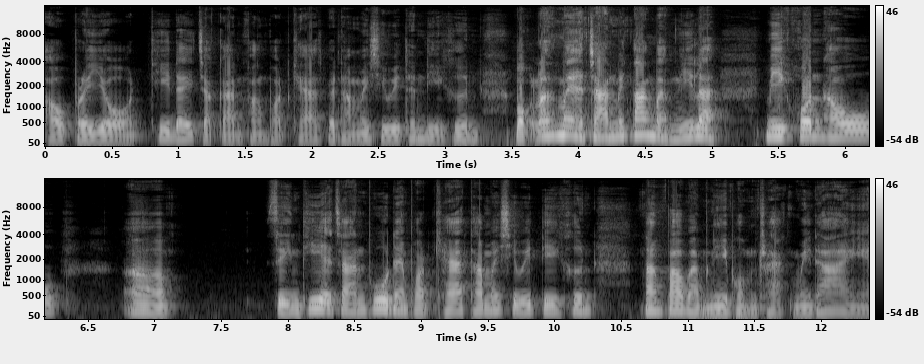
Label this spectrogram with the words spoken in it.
เอาประโยชน์ที่ได้จากการฟังพอดแคสต์ไปทำให้ชีวิตท่านดีขึ้น บอกแล้วทำไมอาจารย์ไม่ตั้งแบบนี้ล่ะ มีคนเอาเออสิ่งที่อาจารย์พูดในพอดแคสต์ทำให้ชีวิตดีขึ้น ตั้งเป้าแบบนี้ผมแทร็กไม่ได้ไง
